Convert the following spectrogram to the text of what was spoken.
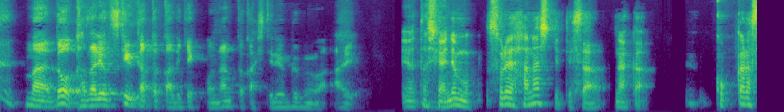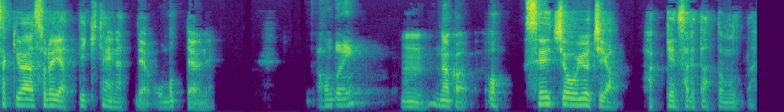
まあ、どう飾りをつけるかとかで結構なんとかしてる部分はあるよ。いや、確かに、でも、それ話しててさ、なんか、こっから先はそれやっていきたいなって思ったよね。あ、本当に？うん。なんか、お、成長余地が発見されたと思った。あ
